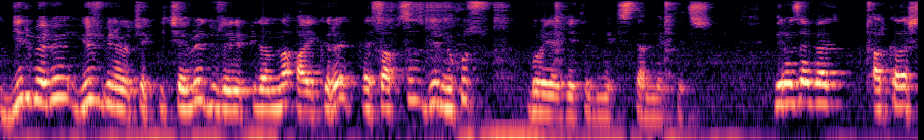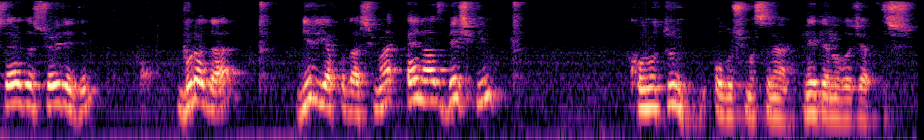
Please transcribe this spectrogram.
1 bölü 100 bin ölçekli çevre düzeni planına aykırı hesapsız bir nüfus buraya getirilmek istenmektedir. Biraz evvel arkadaşlara da söyledim. Burada bir yapılaşma en az 5000 konutun oluşmasına neden olacaktır.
